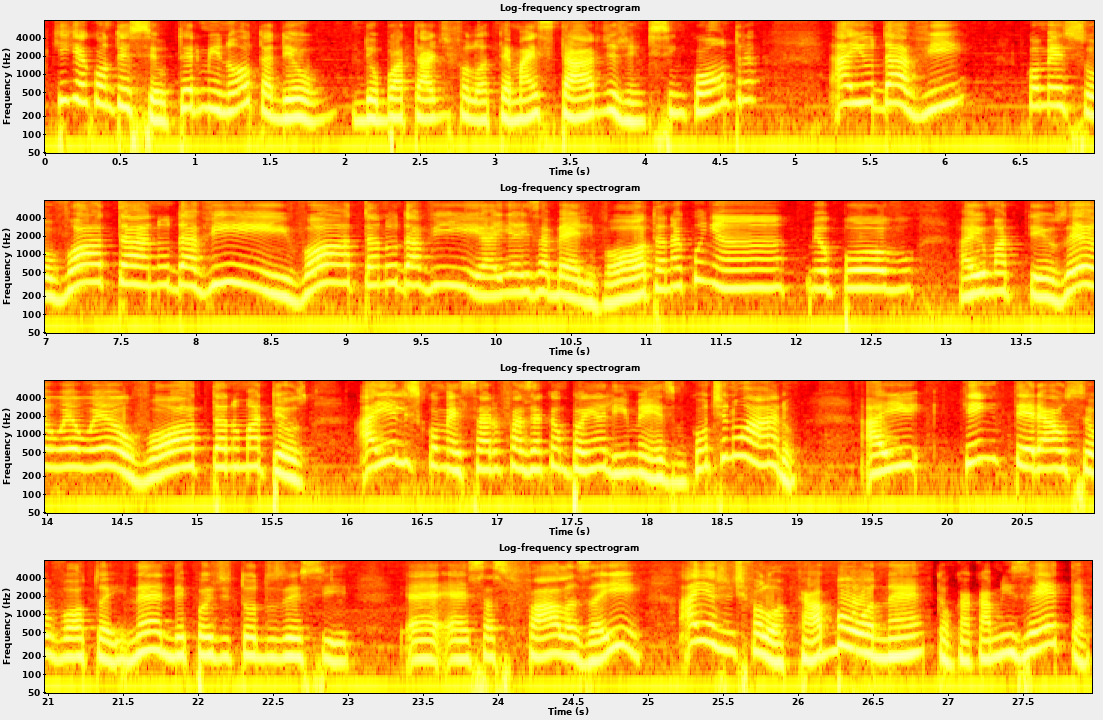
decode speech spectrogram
o que, que aconteceu? Terminou, Tadeu deu boa tarde, falou até mais tarde, a gente se encontra. Aí o Davi começou, vota no Davi, vota no Davi. Aí a Isabelle, vota na Cunhã, meu povo. Aí o Matheus, eu, eu, eu, vota no Matheus. Aí eles começaram a fazer a campanha ali mesmo, continuaram. Aí quem terá o seu voto aí, né? Depois de todos esse é, essas falas aí, aí a gente falou, acabou, né? Então com a camiseta,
